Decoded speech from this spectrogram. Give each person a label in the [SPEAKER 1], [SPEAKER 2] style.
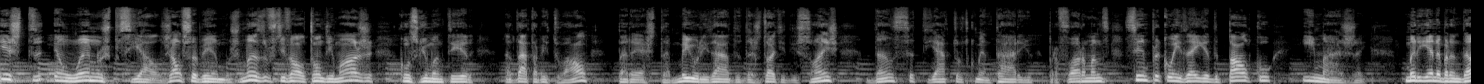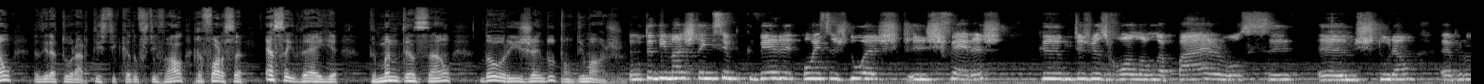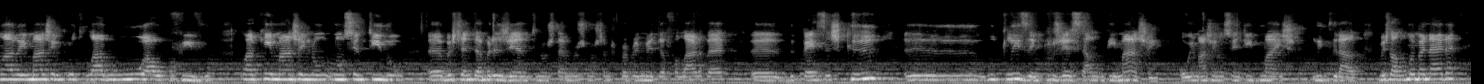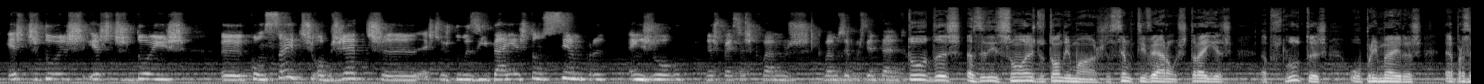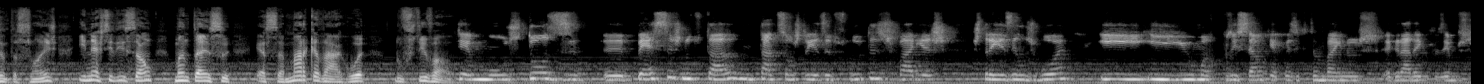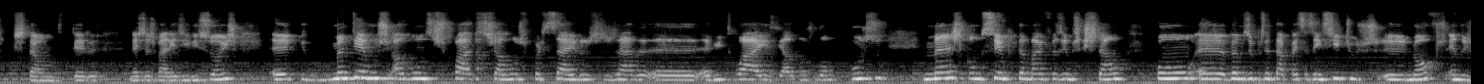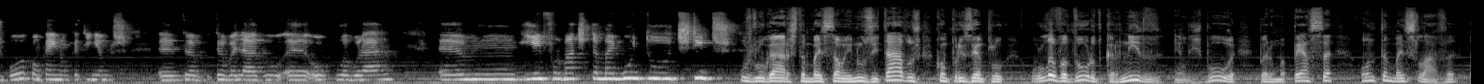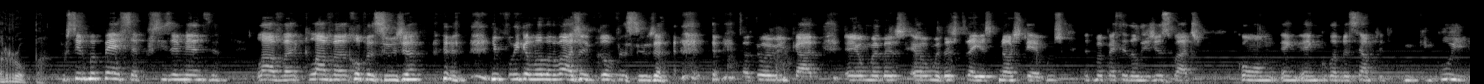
[SPEAKER 1] Este é um ano especial, já o sabemos, mas o Festival Tom de Image conseguiu manter a data habitual para esta maioridade das 18 edições, dança, teatro, documentário, performance, sempre com a ideia de palco e imagem. Mariana Brandão, a diretora artística do festival, reforça essa ideia de manutenção da origem do tom de imagem.
[SPEAKER 2] O tom de imagem tem sempre que ver com essas duas eh, esferas que muitas vezes rolam a par ou se uh, misturam, uh, por um lado a imagem, por outro lado o ao vivo. Claro que a imagem num, num sentido uh, bastante abrangente, não estamos, não estamos propriamente a falar de, peças que utilizem projeção de imagem, ou imagem no sentido mais literal, mas de alguma maneira estes dois, estes dois conceitos, objetos, uh, estas duas ideias estão sempre em jogo nas peças que vamos, que vamos apresentando.
[SPEAKER 1] Todas as edições do Tom de Imagem sempre tiveram estreias absolutas ou primeiras apresentações e nesta edição mantém-se essa marca d'água do festival.
[SPEAKER 2] Temos 12 uh, peças no total, metade são estreias absolutas, várias estreias em Lisboa e, e, uma reposição, que é coisa que também nos agrada e que fazemos questão de ter nestas várias edições. Uh, mantemos alguns espaços, alguns parceiros já uh, habituais e alguns de longo curso, mas como sempre também fazemos questão com, uh, vamos apresentar peças em sítios novos em Lisboa, com quem nunca tínhamos tra trabalhado ou colaborado um, e em formatos também muito distintos.
[SPEAKER 1] Os lugares também são inusitados, como por exemplo o lavadouro de Carnide, em Lisboa, para uma peça onde também se lava a roupa.
[SPEAKER 2] Por ser uma peça, precisamente, lava, que lava roupa suja, implica uma lavagem de roupa suja. Não estou a brincar, é uma das, é uma das estreias que nós temos, uma peça da Lígia Soares com, em, em colaboração, portanto, que inclui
